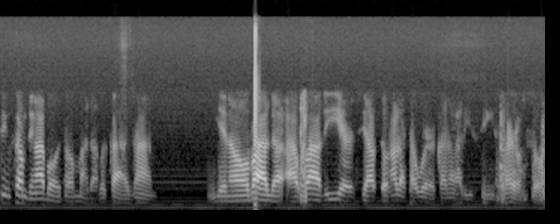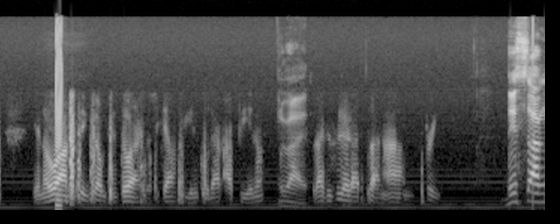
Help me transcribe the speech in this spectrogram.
sing something about our mother? Because, um, you know, of all the, uh, of all the years, you have done a lot of work and all these things for us. So, you know, I want to sing something to her so she can feel good and happy, you know. Right. So that is where that song, um, spring. This song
